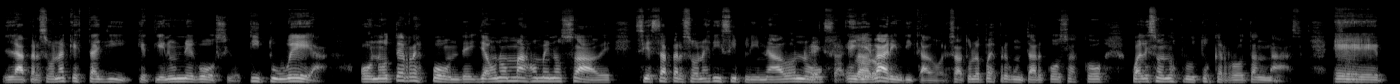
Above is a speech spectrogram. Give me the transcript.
la persona que está allí, que tiene un negocio, titubea o no te responde, ya uno más o menos sabe si esa persona es disciplinado o no en llevar indicadores. O sea, tú le puedes preguntar cosas como cuáles son los productos que rotan más. Eh,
